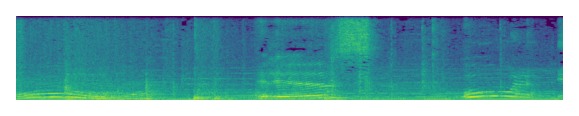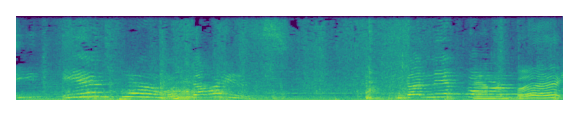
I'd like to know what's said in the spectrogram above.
Ooh. It is. Ooh, an ant farm, guys. We got an ant farm. And the book.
